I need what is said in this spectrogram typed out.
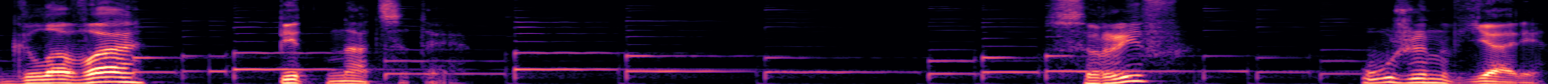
Глава 15 Срыв, ужин в Яре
